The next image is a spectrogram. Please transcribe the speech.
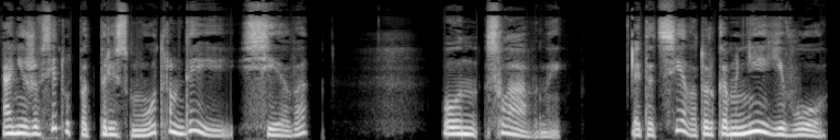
Они же все тут под присмотром, да и Сева. Он славный, этот Сева, только мне его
